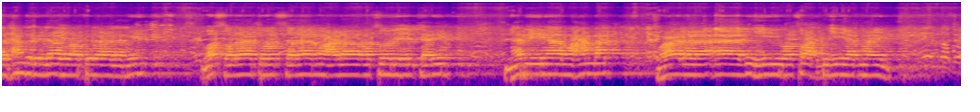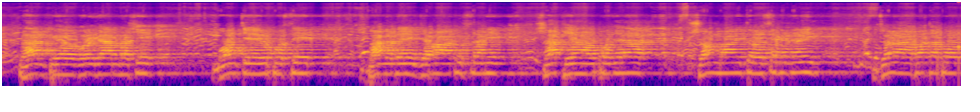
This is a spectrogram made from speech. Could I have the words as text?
الحمد لله رب العالمين والصلاة والسلام على رسوله الكريم نبينا محمد وعلى آله وصحبه أجمعين প্রাণ প্রিয় গরিগ্রামবাসী মঞ্চে উপস্থিত বাংলাদেশ জামাত ইসলামী সাথিয়া উপজেলা সম্মানিত সেক্রেটারি জনাব অধ্যাপক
